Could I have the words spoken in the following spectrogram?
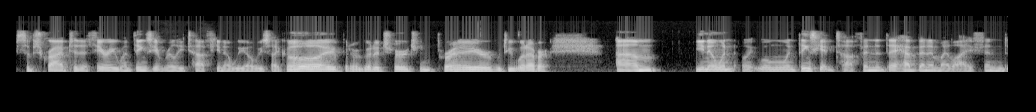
subscribe to the theory when things get really tough. You know, we always like, oh, I better go to church and pray or do whatever. Um, you know, when, when when things get tough, and they have been in my life, and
